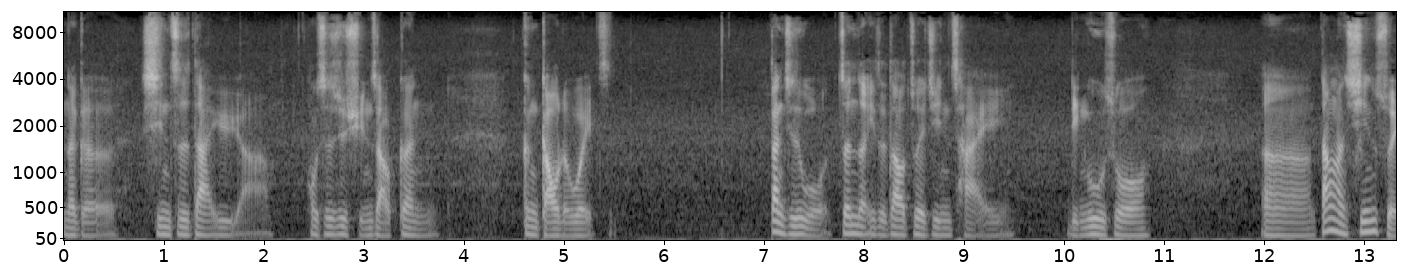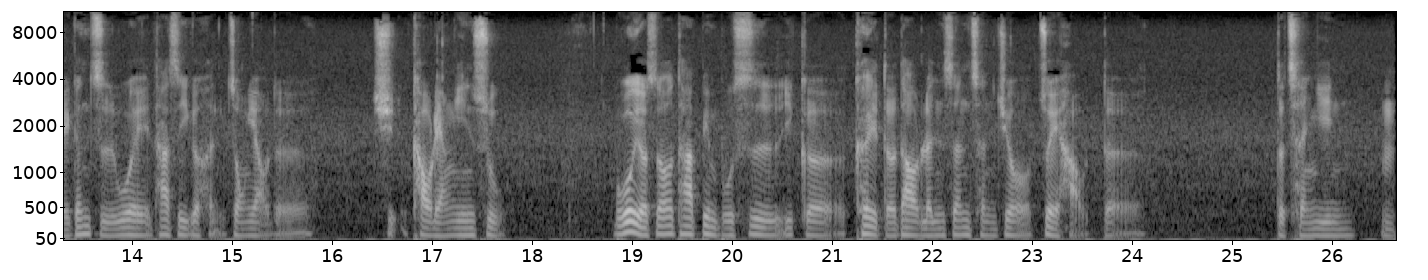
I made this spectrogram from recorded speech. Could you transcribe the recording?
那个薪资待遇啊，或是去寻找更更高的位置。但其实我真的一直到最近才领悟说，呃，当然薪水跟职位它是一个很重要的考量因素。不过有时候它并不是一个可以得到人生成就最好的的成因，嗯，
